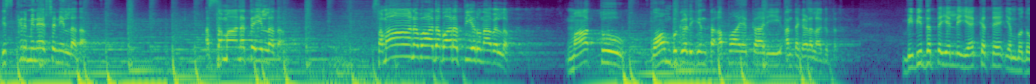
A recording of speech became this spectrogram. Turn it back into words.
ಡಿಸ್ಕ್ರಿಮಿನೇಷನ್ ಇಲ್ಲದ, ಅಸಮಾನತೆ ಇಲ್ಲದ, ಸಮಾನವಾದ ಭಾರತೀಯರು ನಾವೆಲ್ಲರೂ. ಮಾತು ಬಾಂಬ್ಗಳಿಗಿಂತ ಅಪಾಯಕಾರಿ ಅಂತ ಹೇಳಲಾಗುತ್ತದೆ. ವಿವಿಧತೆಯಲ್ಲಿ ಏಕತೆ ಎಂಬುದು,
